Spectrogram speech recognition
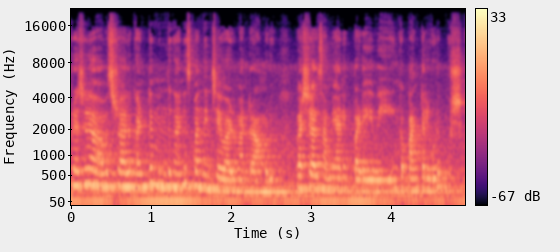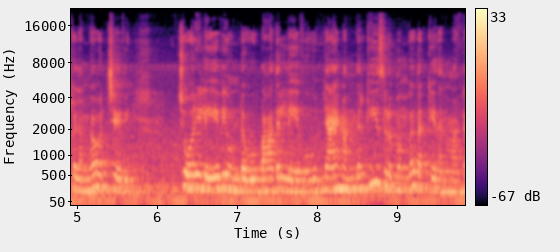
ప్రజల అవసరాల కంటే ముందుగానే స్పందించేవాడు మన రాముడు. వర్షాలు సమయానికి పడేవి ఇంకా పంటలు కూడా పుష్కలంగా వచ్చేవి. చోరీలు ఏవి ఉండవు బాధలు లేవు. న్యాయం అందరికీ సులభంగా దక్కేదనమాట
